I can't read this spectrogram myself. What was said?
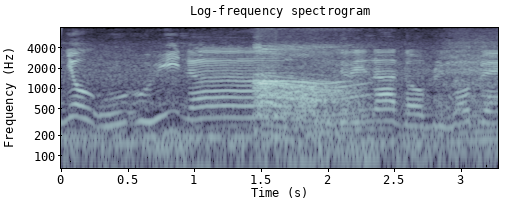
nyo, uuwi na. Ah. Hindi na, doble-doble.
